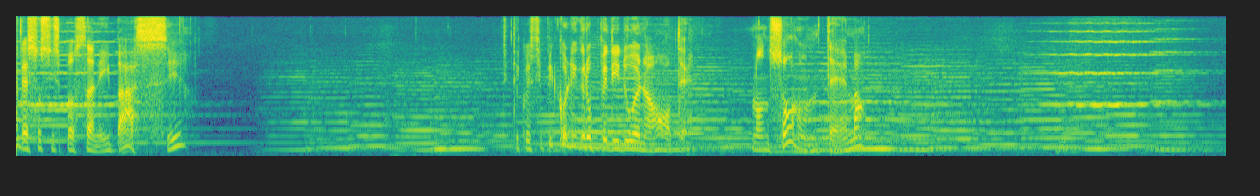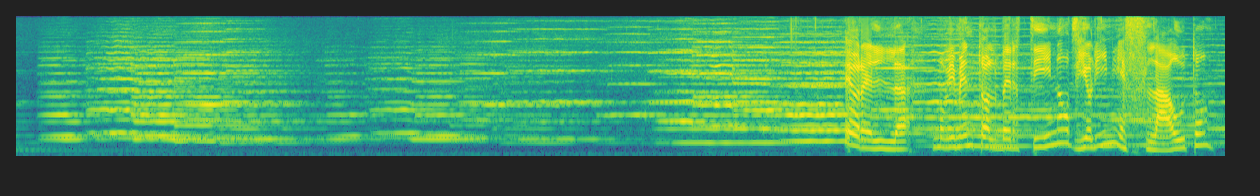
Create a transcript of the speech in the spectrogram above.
Adesso si sposta nei bassi. Vedete questi piccoli gruppi di due note. Non sono un tema. E ora il movimento albertino, violini e flauto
